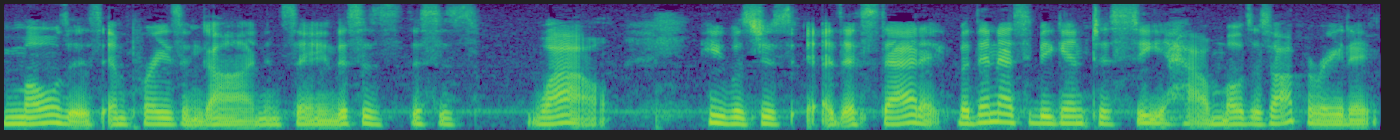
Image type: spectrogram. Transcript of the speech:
Moses and praising God and saying, This is, this is wow. He was just ecstatic. But then as he began to see how Moses operated,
